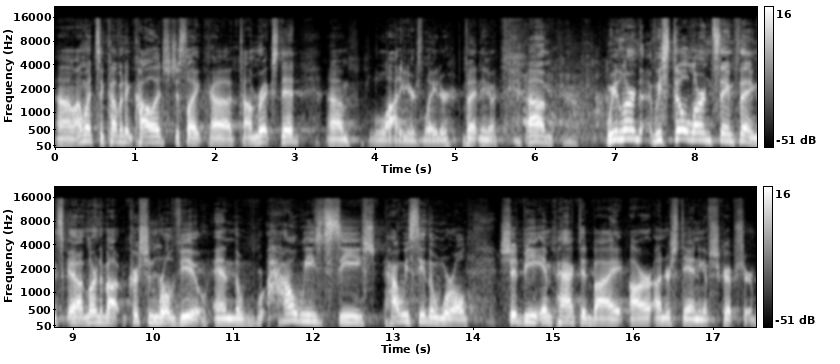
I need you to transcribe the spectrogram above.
Um, I went to Covenant College just like uh, Tom Ricks did um, a lot of years later. But anyway, um, we learned, we still learned same things. Uh, learned about Christian worldview and the, how we see how we see the world should be impacted by our understanding of Scripture.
